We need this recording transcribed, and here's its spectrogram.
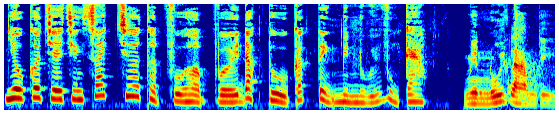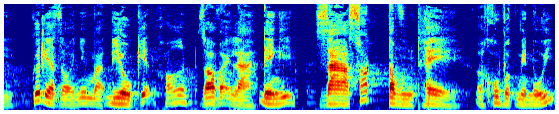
nhiều cơ chế chính sách chưa thật phù hợp với đặc thù các tỉnh miền núi vùng cao. Miền núi làm thì quyết liệt rồi nhưng mà điều kiện khó hơn. Do vậy là đề nghị ra soát tổng thể ở khu vực miền núi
